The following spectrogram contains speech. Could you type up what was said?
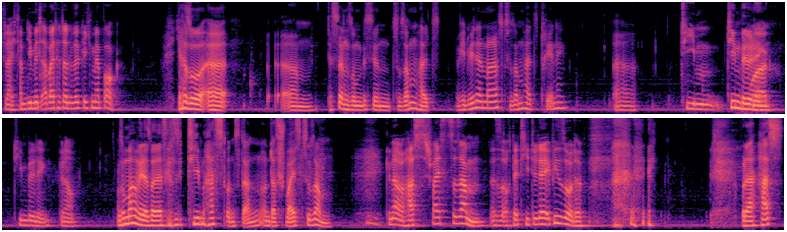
Vielleicht haben die Mitarbeiter dann wirklich mehr Bock. Ja, so, äh, ähm, das ist dann so ein bisschen Zusammenhalt. Wie, wie nennt man das? Zusammenhaltstraining? Äh, Team Teambuilding. Work, Teambuilding, genau. So machen wir das, weil das ganze Team hasst uns dann und das schweißt zusammen. Genau, Hass schweißt zusammen. Das ist auch der Titel der Episode. Oder Hass,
